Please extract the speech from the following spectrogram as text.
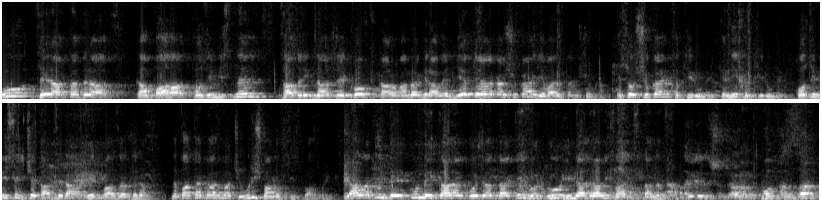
ու ձեր արտադրած կամ պահած խոզի միսնել ցածր ինքնարժեքով կկարողանա գրավել եւ տեղական շուկան եւ Հայաստանի շուկան։ Այսօր շուկայում խնդիր ունենք, գնի խնդիր ունենք։ Խոզի միսը իջե դարձել է 2000 դրամ։ Նպատակը արմա չի, ուրիշ բանով չի զբաղվենք։ Լավագույն դեպքում մենք կարանք օժանդակել, որ դու հիմնադրամից վարկ ստանաս։ Ապրիլի շրջանում մոտ 1000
